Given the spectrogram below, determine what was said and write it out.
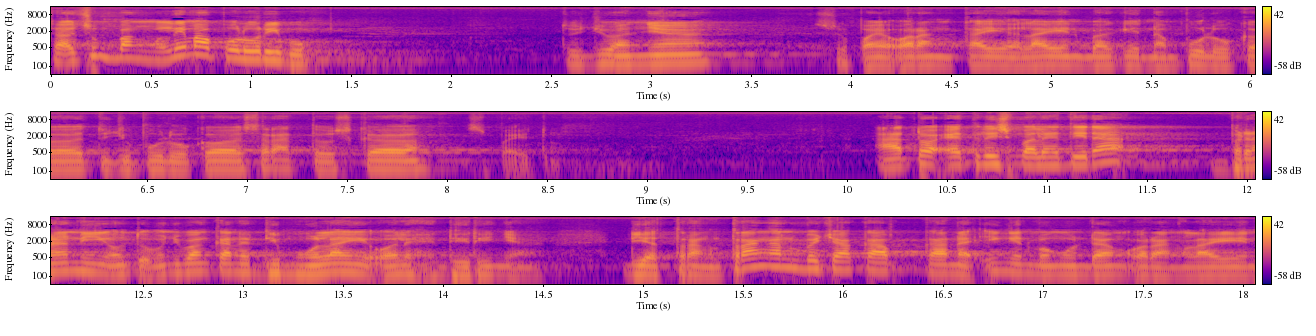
Saya sumbang 50 ribu. Tujuannya supaya orang kaya lain bagi 60 ke, 70 ke, 100 ke, supaya itu. Atau at least paling tidak berani untuk menyumbang karena dimulai oleh dirinya. Dia terang-terangan bercakap karena ingin mengundang orang lain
